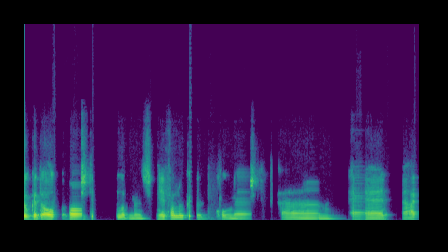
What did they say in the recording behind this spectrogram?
look at all the positive developments. If I look at the bottlenecks, um, and I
